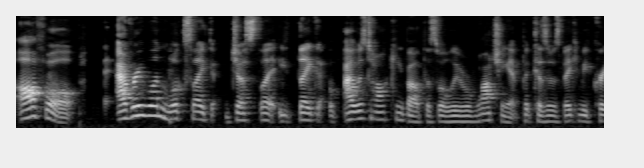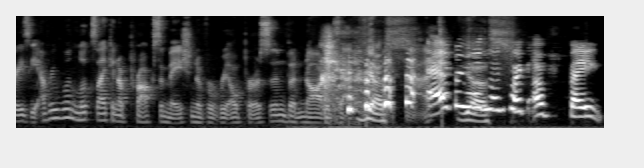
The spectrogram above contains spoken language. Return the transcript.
Awful. Everyone looks like just like like I was talking about this while we were watching it because it was making me crazy. Everyone looks like an approximation of a real person, but not exactly. Yes. Everyone Yes. looks like a fake,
